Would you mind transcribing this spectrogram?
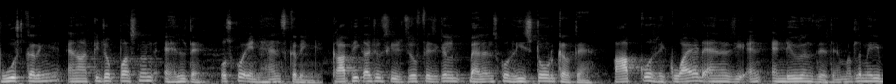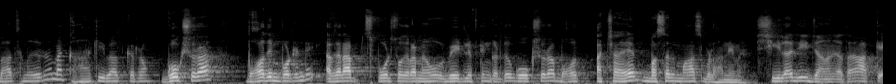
बूस्ट करेंगे एंड आपकी जो पर्सनल हेल्थ है, उसको एनहेंस करेंगे। काफ़ी का जो सीड्स जो फ़िज़िकल बैलेंस को रिस्टोर करते हैं, आपको रिक्वायर्ड एनर्जी एंड एंड्योरेंस देते हैं। मतलब मेरी बात समझ रहे हो मैं कहाँ की बात कर रहा हूँ? गोक्षुरा बहुत इंपॉर्टेंट है। अगर आप स्पोर्ट्स वगैरह में हो वेट लिफ्टिंग करते हो, गोक्षुरा बहुत अच्छा है मसल मास बढ़ाने में। शीला जी जाना जाता है आपके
